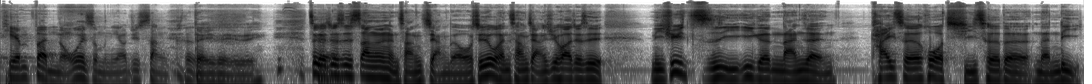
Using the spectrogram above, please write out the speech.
天分哦，为什么你要去上课？”对对对，这个就是尚恩很常讲的。我其实我很常讲一句话，就是你去质疑一个男人。开车或骑车的能力，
